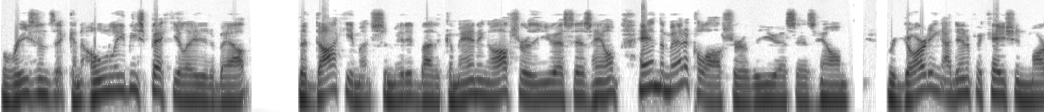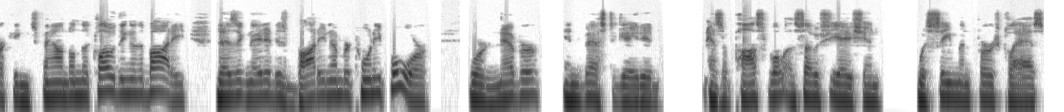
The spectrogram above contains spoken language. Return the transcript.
For reasons that can only be speculated about, the documents submitted by the commanding officer of the USS Helm and the medical officer of the USS Helm regarding identification markings found on the clothing of the body designated as body number 24 were never investigated as a possible association with Seaman First Class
